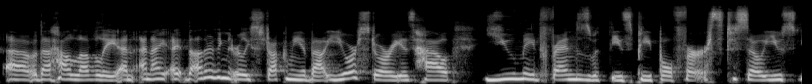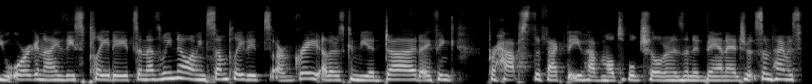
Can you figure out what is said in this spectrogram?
uh, the, how lovely. And and I, I, the other thing that really struck me about your story is how you made friends with these people first. So you you organize these play dates, and as we know, I mean, some play dates are great, others can be a dud. I think perhaps the fact that you have multiple children is an advantage, but sometimes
